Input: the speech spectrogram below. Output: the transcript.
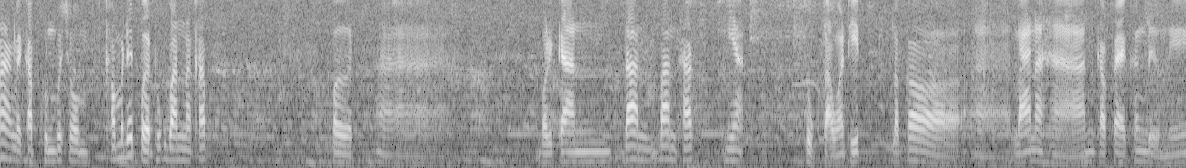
มากๆเลยครับ คุณผู้ชมเขาไม่ได้เปิดทุกวันนะครับ เปิดบริการด้านบ้านพักเนี่ยศุกเสาร์อาทิตย์ แล้วก็ร้านอาหารกาแฟเครื่องดื่มนี้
